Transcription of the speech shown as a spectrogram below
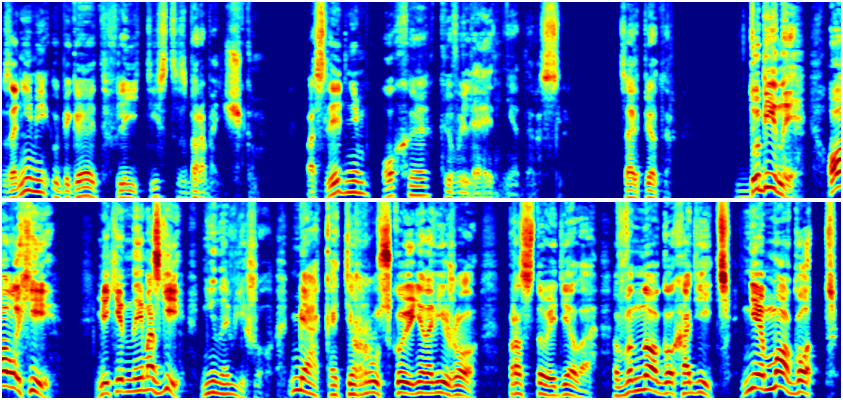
За ними убегает флейтист с барабанщиком. Последним, охая, ковыляет недоросль. Царь Петр. «Дубины! Олухи! Мекинные мозги! Ненавижу! Мякоть русскую ненавижу! Простое дело! В ногу ходить не могут!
